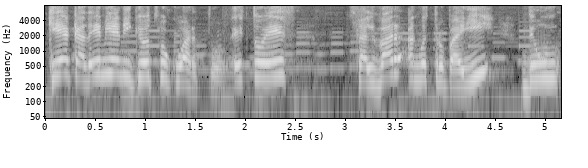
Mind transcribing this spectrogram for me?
¿qué academia ni qué ocho cuarto? Esto es salvar a nuestro país de un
